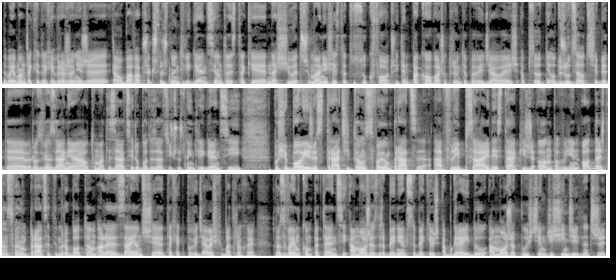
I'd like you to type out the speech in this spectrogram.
No bo ja mam takie trochę wrażenie, że ta obawa przed sztuczną inteligencją to jest takie na siłę trzymanie się statusu quo, czyli ten pakowacz, o którym ty powiedziałeś, absolutnie odrzuca od siebie te rozwiązania automatyzacji, robotyzacji sztucznej inteligencji, bo się boi, że straci tą swoją pracę. A flip side jest taki, że on powinien oddać tą swoją pracę tym robotom, ale zająć się, tak jak powiedziałeś chyba trochę, rozwojem kompetencji, a może zrobieniem sobie jakiegoś upgrade'u, a może pójściem gdzieś indziej. Znaczy,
